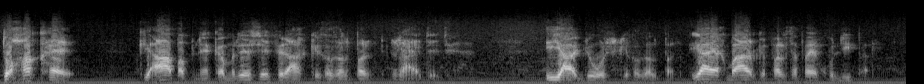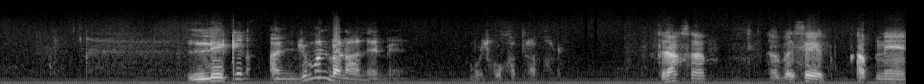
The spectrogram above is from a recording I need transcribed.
تو حق ہے کہ آپ اپنے کمرے سے فراق کی غزل پر رائے دے دیں۔ یا جوش کی غزل پر یا اخبار کے فلسفہ خودی پر۔ لیکن انجمن بنانے میں مجھ کو خطرہ معلوم۔ فراق صاحب ویسے اپنے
